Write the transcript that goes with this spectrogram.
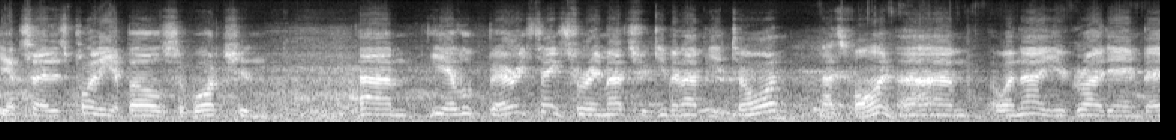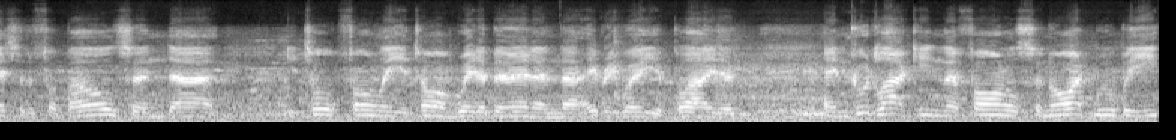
Yep. So there's plenty of bowls to watch, and um, yeah, look, Barrie, thanks very much for giving up your time. That's fine. Um, I know you're a great ambassador for bowls, and uh, you talk fondly of your time Wedderburn and uh, everywhere you played, and and good luck in the finals tonight. We'll be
